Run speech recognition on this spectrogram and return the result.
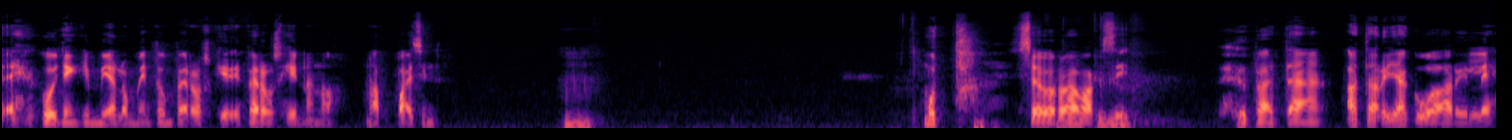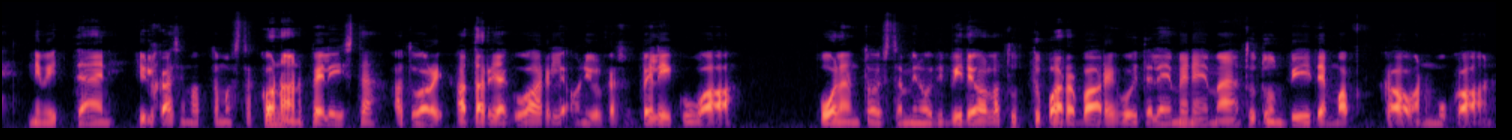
Ehkä kuitenkin mieluummin tuon peruskirja, perushinnan nappaisin. Hmm. Mutta seuraavaksi no, hypätään Atari Jaguarille, nimittäin julkaisemattomasta Conan-pelistä Atari, Atari Jaguarille on julkaisu pelikuvaa. Puolentoista minuutin videolla tuttu barbaari huitelee menemään tutun beat'em mukaan.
